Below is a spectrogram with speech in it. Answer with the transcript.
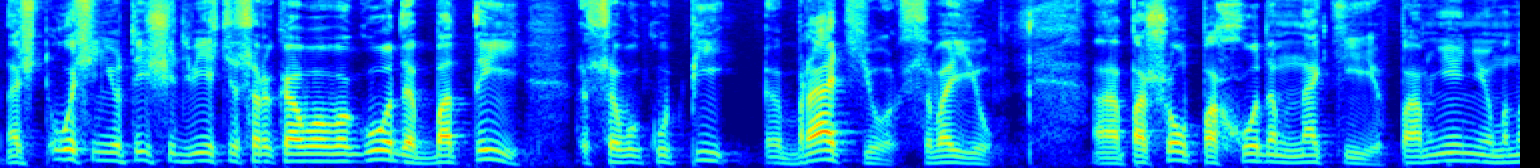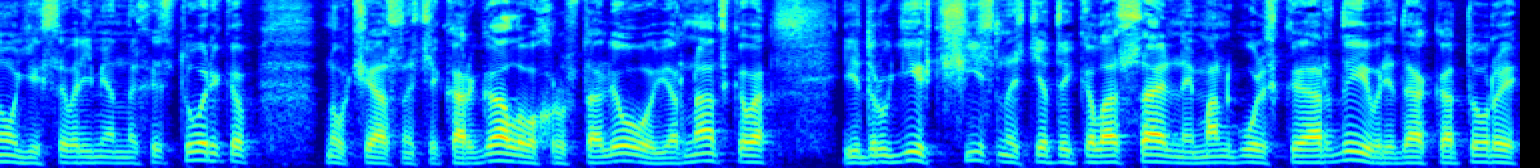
Значит, осенью 1240 года Батый, совокупи э, братью свою, э, пошел походом на Киев. По мнению многих современных историков, ну, в частности, Каргалова, Хрусталева, Вернадского и других, численность этой колоссальной монгольской орды, в рядах которой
